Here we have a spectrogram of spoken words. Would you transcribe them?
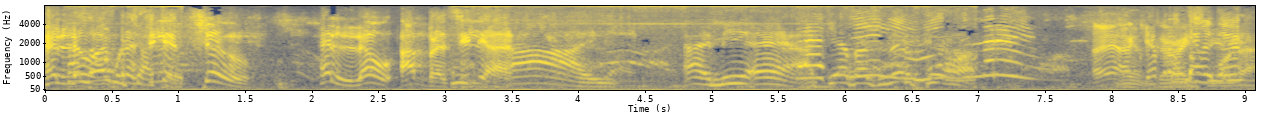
Hello, Hello, I'm Brazilian too. Hello, I'm Brazilian. Ai. Ai, minha é. Aqui é brasileiro, porra. É, aqui é guys. Brazilian.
